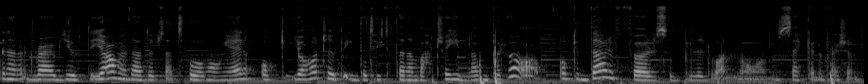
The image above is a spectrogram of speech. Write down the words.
den här Rare Beauty, jag har använt den typ så två gånger och jag har typ inte tyckt att den har varit så himla bra. Och därför så blir det då någon second impression.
